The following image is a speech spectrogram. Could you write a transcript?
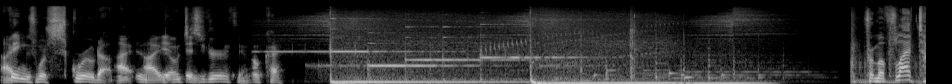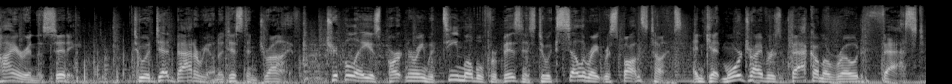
I- things were screwed up. I, In- I in- don't in- disagree with you. Okay. From a flat tire in the city to a dead battery on a distant drive, AAA is partnering with T Mobile for Business to accelerate response times and get more drivers back on the road fast.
